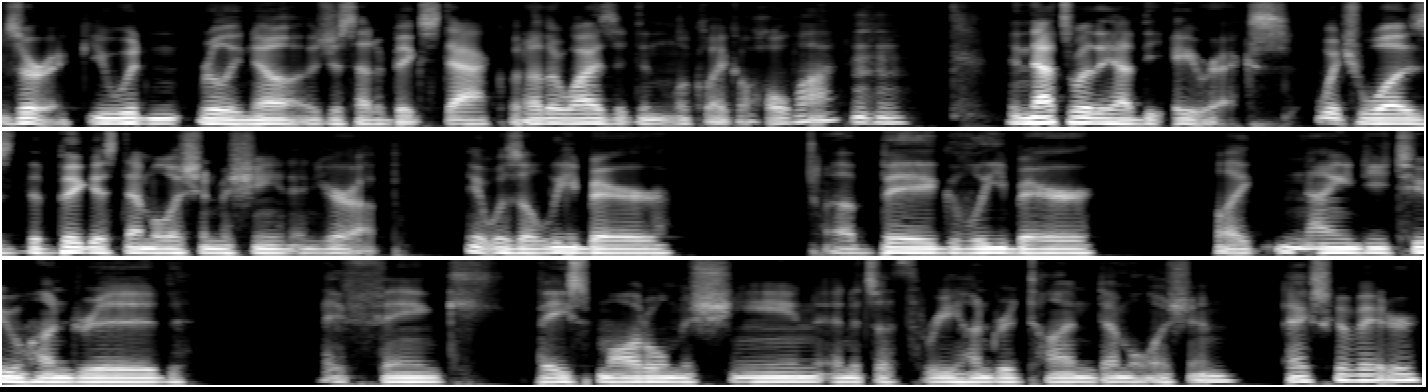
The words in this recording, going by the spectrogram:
Zurich. You wouldn't really know it just had a big stack, but otherwise it didn't look like a whole lot. Mm-hmm. And that's where they had the Arex, which was the biggest demolition machine in Europe. It was a Liebherr, a big Liebherr, like 9200, I think, base model machine. And it's a 300 ton demolition excavator.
